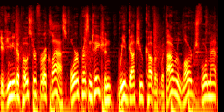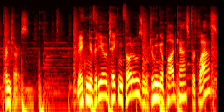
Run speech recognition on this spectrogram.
If you need a poster for a class or a presentation, we've got you covered with our large format printers. Making a video, taking photos, or doing a podcast for class?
